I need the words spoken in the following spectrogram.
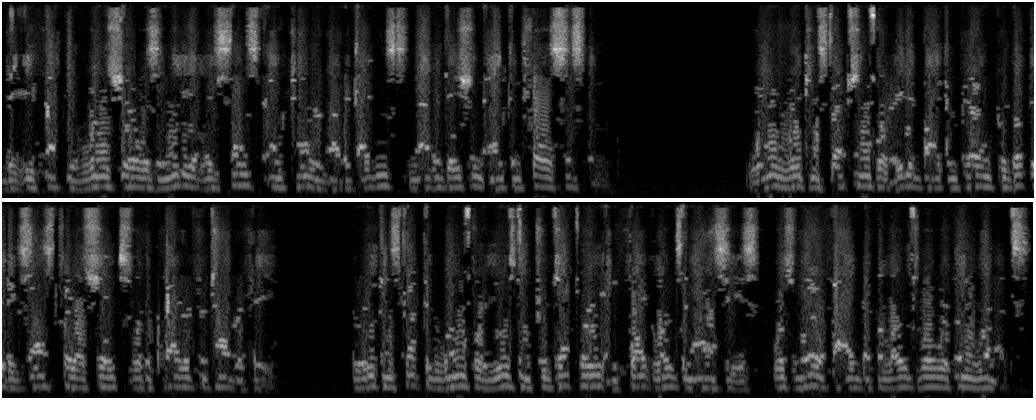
The effect of wind shear was immediately sensed and countered by the guidance, navigation, and control system. Wind reconstructions were aided by comparing predicted exhaust trail shapes with acquired photography. The reconstructed winds were used in trajectory and flight loads analyses, which verified that the loads were within limits.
